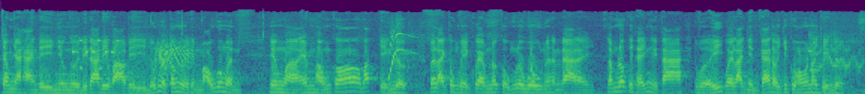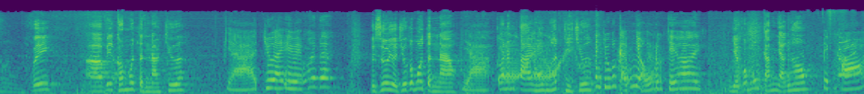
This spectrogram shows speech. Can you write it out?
Trong nhà hàng thì nhiều người đi ra đi vào thì đúng là có người hình mẫu của mình. Nhưng mà em không có bắt chuyện được với lại công việc của em nó cũng lu bu nữa thành ra là lắm lúc thì thấy người ta vừa ý quay lại nhìn cái thôi chứ cũng không có nói chuyện được. Vi à, vi có mối tình nào chưa? Dạ chưa ai yêu em hết á. Từ xưa giờ chưa có mối tình nào? Dạ. Có nắm tay hôn hết gì chưa? Em chưa có cảm nhận được chị ơi. Giờ có muốn cảm nhận không? Dạ có.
